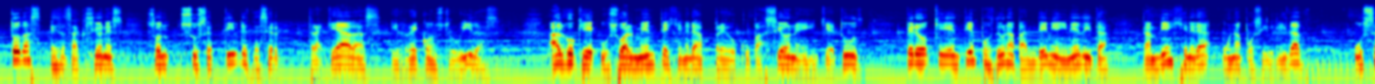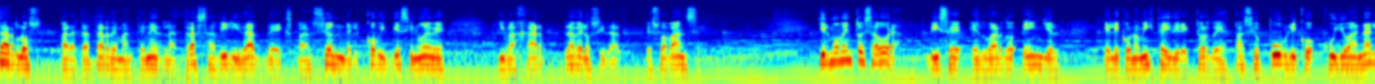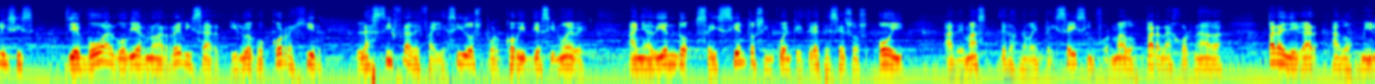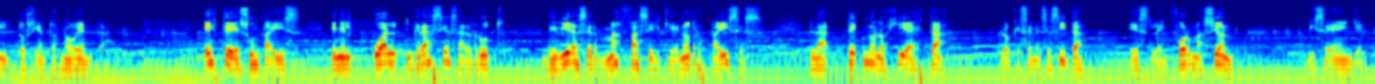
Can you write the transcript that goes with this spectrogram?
Todas esas acciones son susceptibles de ser traqueadas y reconstruidas, algo que usualmente genera preocupación e inquietud, pero que en tiempos de una pandemia inédita también genera una posibilidad, usarlos para tratar de mantener la trazabilidad de expansión del COVID-19 y bajar la velocidad de su avance. Y el momento es ahora, dice Eduardo Engel, el economista y director de Espacio Público cuyo análisis llevó al gobierno a revisar y luego corregir la cifra de fallecidos por COVID-19, añadiendo 653 decesos hoy, además de los 96 informados para la jornada, para llegar a 2.290. Este es un país en el cual, gracias al RUT, debiera ser más fácil que en otros países. La tecnología está, lo que se necesita es la información, dice Engel.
